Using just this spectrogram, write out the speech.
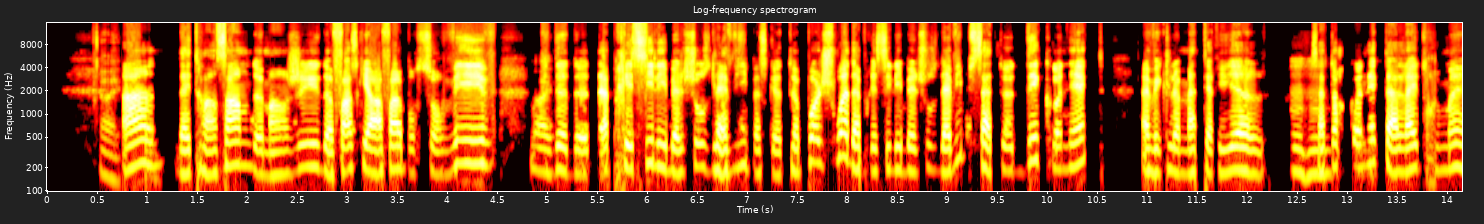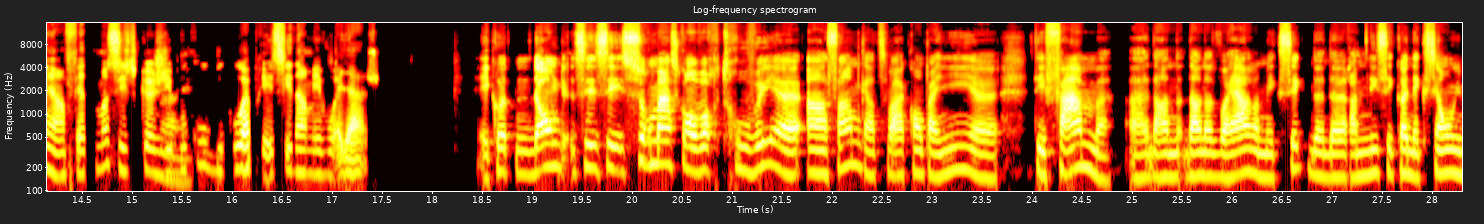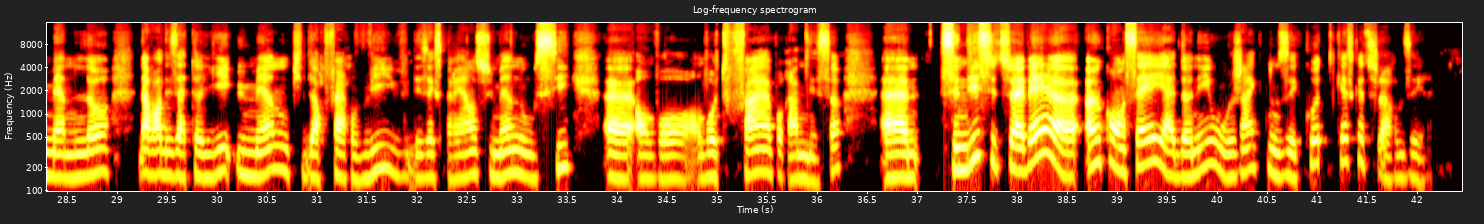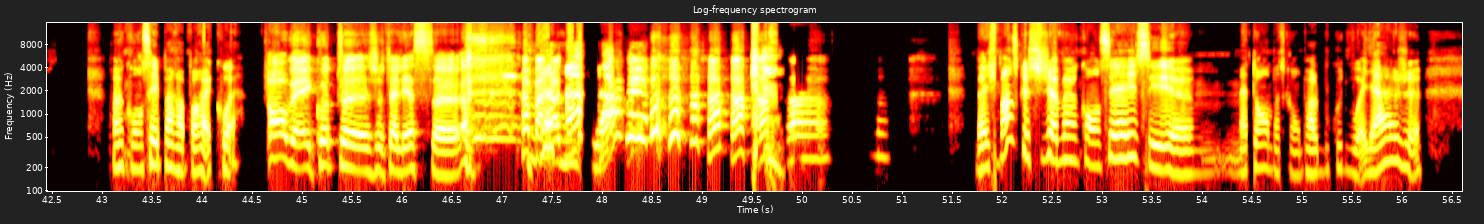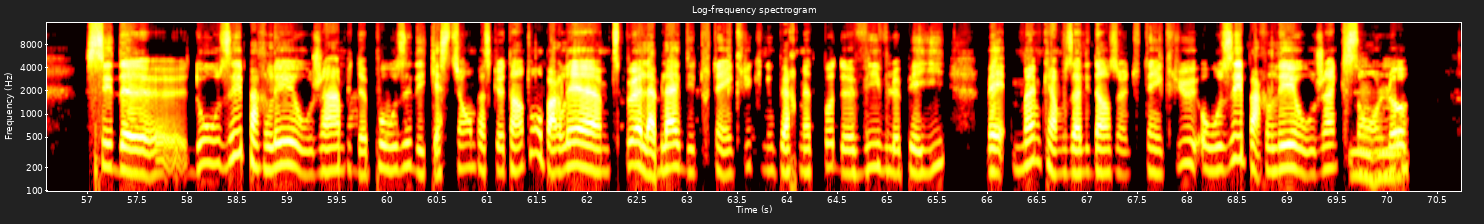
Hein? D'être ensemble, de manger, de faire ce qu'il y a à faire pour survivre, d'apprécier les belles choses de la vie, parce que tu n'as pas le choix d'apprécier les belles choses de la vie, puis ça te déconnecte avec le matériel. Ça mmh te reconnecte à l'être humain, en fait. Moi, c'est ce que j'ai beaucoup, beaucoup apprécié dans mes voyages. Écoute, donc, c'est sûrement ce qu'on va retrouver euh, ensemble quand tu vas accompagner euh, tes femmes euh, dans, notre voyage au Mexique, de, ramener ces connexions humaines-là, d'avoir des ateliers humains, puis de leur faire vivre des expériences humaines aussi. on, va, on va tout faire pour ramener ça. Cindy, si tu avais un conseil à donner aux gens qui nous écoutent, qu'est-ce que tu leur dirais? Un conseil par rapport à quoi? Oh, ben écoute, euh, je te laisse euh, ben, je pense que si j'avais un conseil, c'est, euh, mettons, parce qu'on parle beaucoup de voyage, c'est de d'oser parler aux gens puis de poser des questions. Parce que tantôt on parlait un petit peu à la blague des tout inclus qui nous permettent pas de vivre le pays. Mais même quand vous allez dans un tout inclus osez parler aux gens qui sont là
